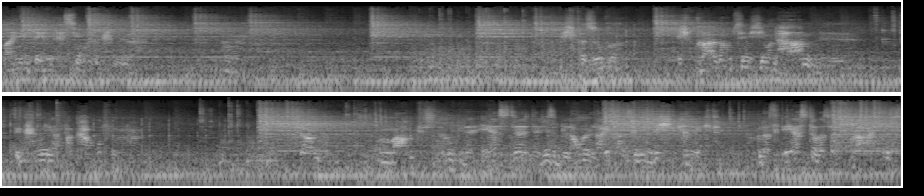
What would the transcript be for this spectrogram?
Meine DNS-Moleküle. Versuche, ich frage, ob sie nicht jemand haben will. Wir können ja verkaufen. Dann Mark ist irgendwie der Erste, der diese blauen Leitern zu Licht kriegt. Und das Erste, was er fragt, ist,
